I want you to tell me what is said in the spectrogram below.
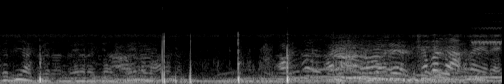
कभी आके आउट है।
